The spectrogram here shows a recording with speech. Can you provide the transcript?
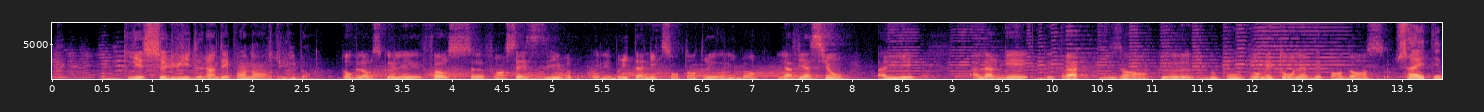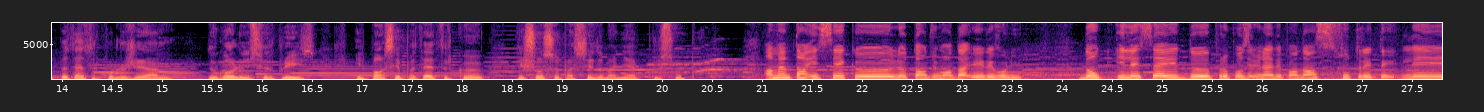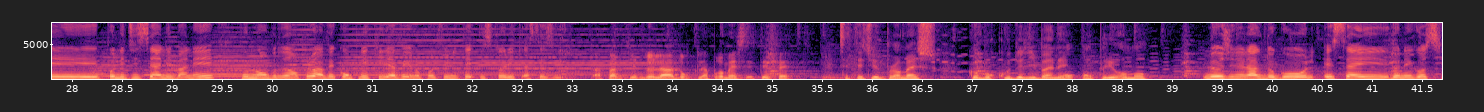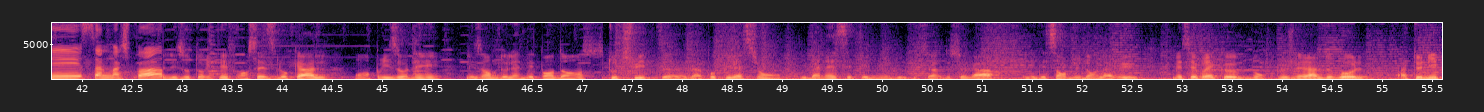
qui est celui de l'indépendance du Liban. Donc lorsque les forces françaises libres et les Britanniques sont entrés au Liban, l'aviation alliée a largué des tracts disant que nous vous promettons l'indépendance. Ça a été peut-être pour le général de Gaulle une surprise. Il pensait peut-être que les choses se passaient de manière plus souple. En même temps, il sait que le temps du mandat est révolu. Donc, il essaye de proposer une indépendance sous traité. Les politiciens libanais, pour nombre d'entre eux, avaient compris qu'il y avait une opportunité historique à saisir. À partir de là, donc, la promesse était faite. C'était une promesse que beaucoup de Libanais ont pris au mot. Le général de Gaulle essaye de négocier, ça ne marche pas. Les autorités françaises locales ont emprisonné les hommes de l'indépendance. Tout de suite, euh, la population libanaise s'est émue de, de, de, cela. Elle est descendue dans la rue. Mais c'est vrai que le général de Gaulle a tenu,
